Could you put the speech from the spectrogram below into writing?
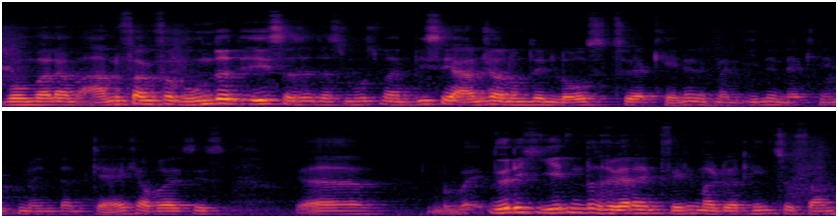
wo man am Anfang verwundert ist. Also das muss man ein bisschen anschauen, um den Los zu erkennen. Ich meine, innen erkennt man ihn dann gleich, aber es ist, äh, würde ich jedem Hörer empfehlen, mal dorthin zu fahren.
